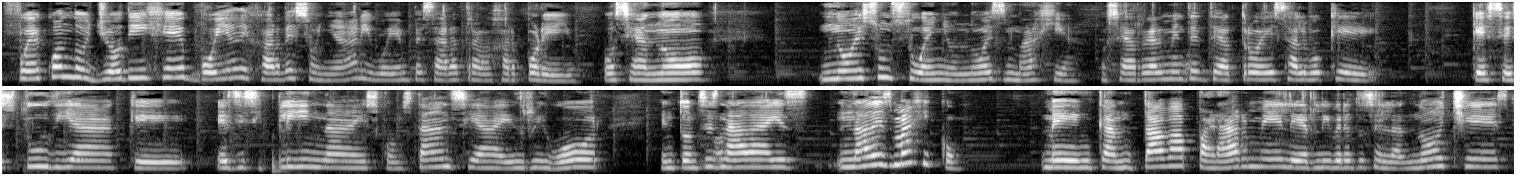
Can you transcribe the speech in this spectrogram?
fue cuando yo dije, voy a dejar de soñar y voy a empezar a trabajar por ello. O sea, no, no es un sueño, no es magia. O sea, realmente el teatro es algo que, que se estudia, que es disciplina, es constancia, es rigor. Entonces nada es, nada es mágico. Me encantaba pararme, leer libretos en las noches.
